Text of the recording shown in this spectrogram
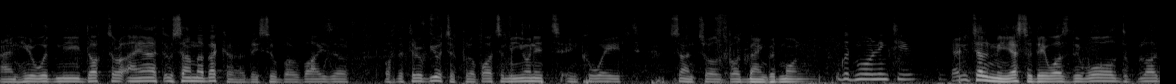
and here with me Dr. Ayat Usama Bakr, the supervisor of the therapeutic phlebotomy unit in Kuwait Central Blood Bank. Good morning. Good morning to you. Can you tell me, yesterday was the World Blood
